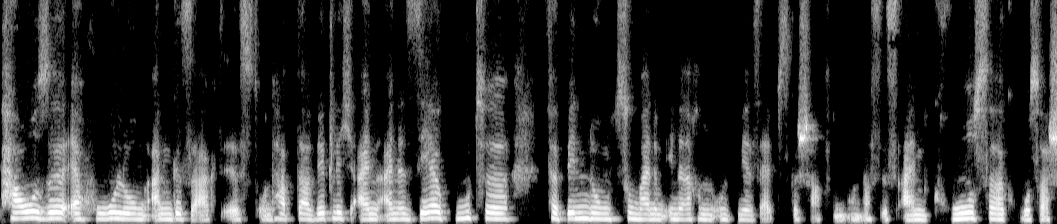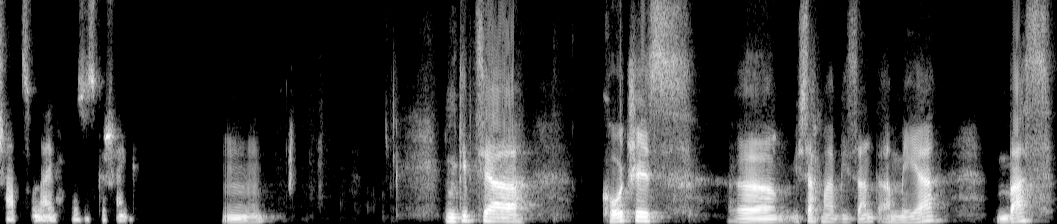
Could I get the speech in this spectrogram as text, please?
Pause, Erholung angesagt ist und habe da wirklich ein, eine sehr gute Verbindung zu meinem Inneren und mir selbst geschaffen. Und das ist ein großer, großer Schatz und ein großes Geschenk. Mhm. Nun gibt es ja Coaches, äh, ich sag mal wie Sand am Meer. Was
